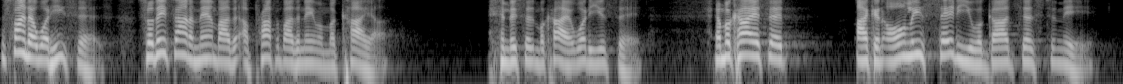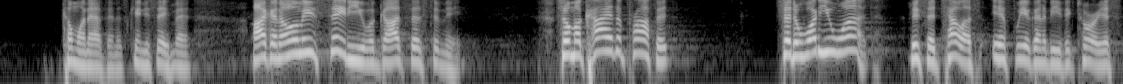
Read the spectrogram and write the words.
Let's find out what he says. So they found a man by the, a prophet by the name of Micaiah, and they said, Micaiah, what do you say? And Micaiah said, I can only say to you what God says to me. Come on, Adventists, can you say, amen? I can only say to you what God says to me. So Micaiah the prophet said, What do you want? They said, Tell us if we are going to be victorious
